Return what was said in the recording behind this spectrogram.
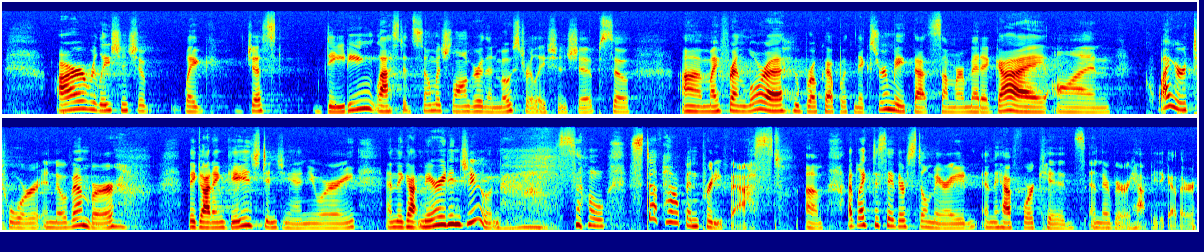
our relationship, like just dating, lasted so much longer than most relationships. So um, my friend Laura, who broke up with Nick's roommate that summer, met a guy on choir tour in November. They got engaged in January and they got married in June. so stuff happened pretty fast. Um, I'd like to say they're still married and they have four kids and they're very happy together.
